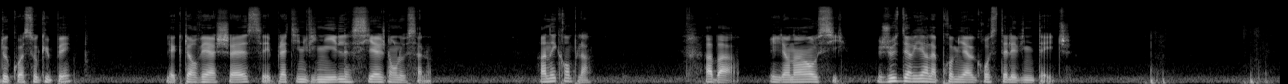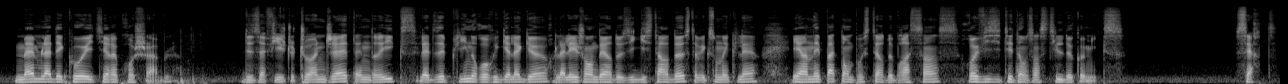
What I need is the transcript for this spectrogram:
De quoi s'occuper? Lecteur VHS et platine vinyle siègent dans le salon. Un écran plat. Ah bah, il y en a un aussi, juste derrière la première grosse télé vintage. Même la déco est irréprochable. Des affiches de Joan Jett, Hendrix, Led Zeppelin, Rory Gallagher, la légendaire de Ziggy Stardust avec son éclair, et un épatant poster de Brassens, revisité dans un style de comics. Certes,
